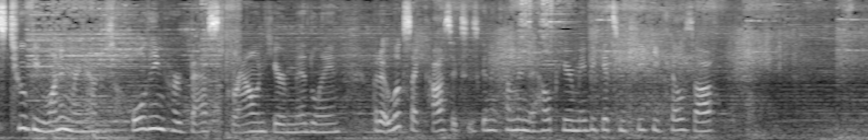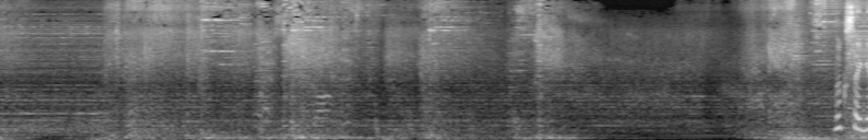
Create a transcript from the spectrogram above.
Is 2v1ing right now, just holding her best ground here mid lane. But it looks like Kha'Zix is going to come in to help here, maybe get some cheeky kills off. Looks like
